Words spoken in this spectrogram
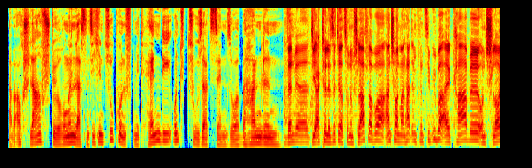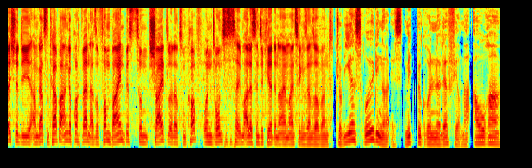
Aber auch Schlafstörungen lassen sich in Zukunft mit Handy und Zusatzsensor behandeln. Wenn wir die aktuelle Situation im Schlaflabor anschauen, man hat im Prinzip überall Kabel und Schläuche, die am ganzen Körper angebracht gebracht werden, also vom Bein bis zum Scheitel oder zum Kopf. Und bei uns ist es halt eben alles integriert in einem einzigen Sensorband. Tobias Rödinger ist Mitbegründer der Firma Aura.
